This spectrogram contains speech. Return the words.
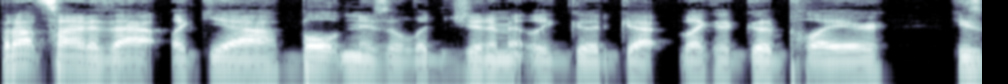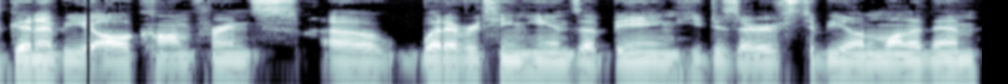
But outside of that, like yeah, Bolton is a legitimately good guy, like a good player. He's going to be all conference. Uh, whatever team he ends up being, he deserves to be on one of them.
